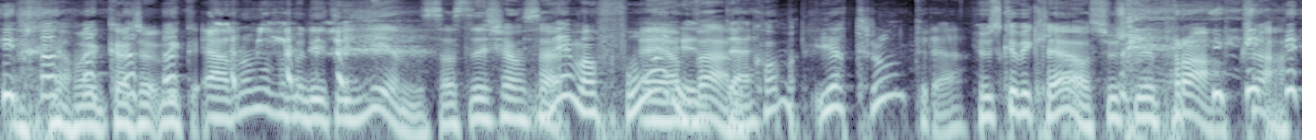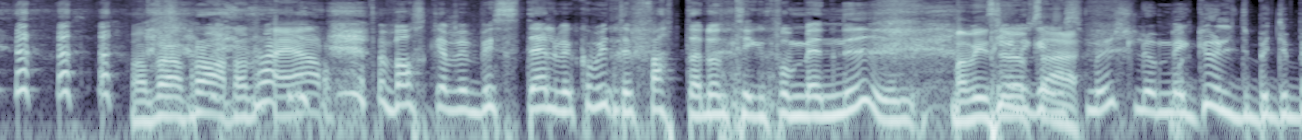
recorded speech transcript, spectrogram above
ja, men kanske, vi, även om de kommer dit i jeans, alltså det känns så här, Nej, man får är jag inte. välkommen? Jag tror inte det. Hur ska vi klä oss? Hur ska vi prata? Man börjar prata så här. Vad ska vi beställa? Vi kommer inte fatta någonting på menyn. Man. Pilgrimsmusslor med guld.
